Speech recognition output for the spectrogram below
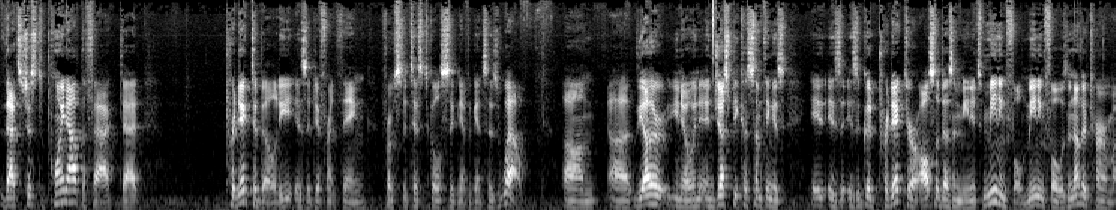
that's just to point out the fact that predictability is a different thing from statistical significance as well. Um, uh, the other, you know, and, and just because something is is, is a good predictor also doesn't mean it's meaningful. Meaningful was another term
